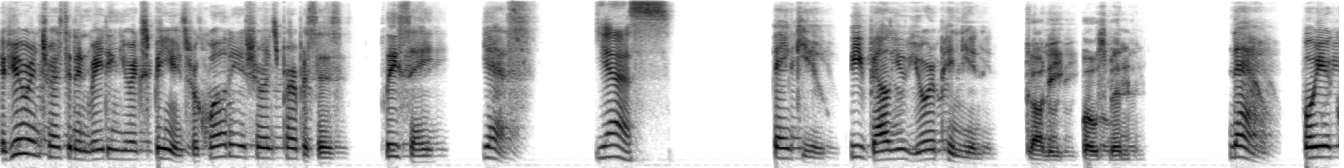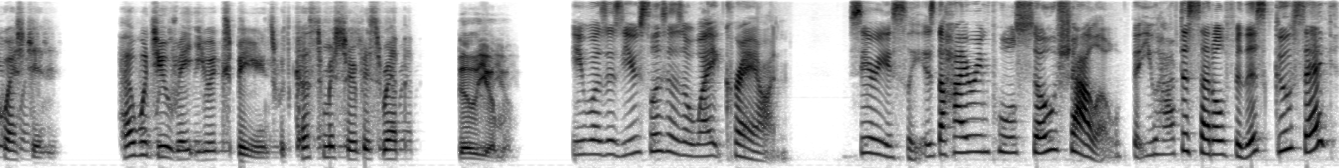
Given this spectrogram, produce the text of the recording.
If you're interested in rating your experience for quality assurance purposes, please say yes. Yes. Thank you. We value your opinion. Connie Bozeman, Now, for your question. How would you rate your experience with customer service rep? Billiam, He was as useless as a white crayon. Seriously, is the hiring pool so shallow that you have to settle for this goose egg?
